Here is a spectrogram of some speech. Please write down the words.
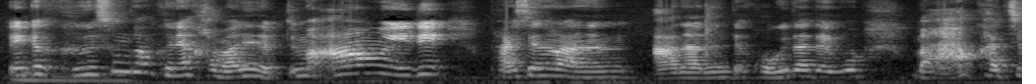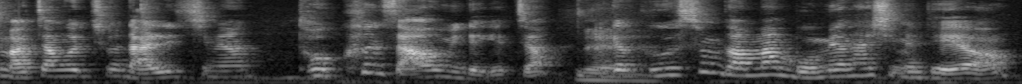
그러니까 음. 그 순간 그냥 가만히 냅두면 아무 일이 발생을 안, 안 하는데 거기다 대고 막 같이 맞장구 치고 난리 치면 더 큰 싸움이 되겠죠 네. 그러니까 그 순간만 모면하시면 돼요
